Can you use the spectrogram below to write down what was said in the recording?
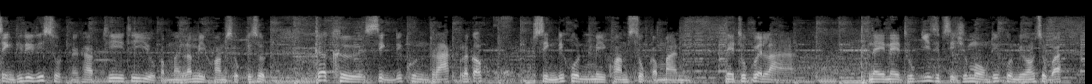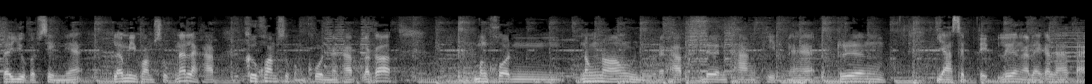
สิ่งที่ดีที่สุดนะครับที่ที่อยู่กับมันแล้วมีความสุขที่สุด ก็คือสิ่งที่คุณรัก แล้วก็สิ่งที่คุณมีความสุขกับมัน ในทุกเวลาในในทุก 24 ชั่วโมงที่คุณมีความสุขว่าเราอยู่กับสิ่งเนี้ยแล้วมีความสุขนั่นแหละครับ คือความสุขของคุณนะครับ แล้วก็บางคนน้องๆหนูๆนะครับ เดินทางผิดนะฮะเรื่องยาเสพติดเรื่องอะไรก็แล้วแต่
